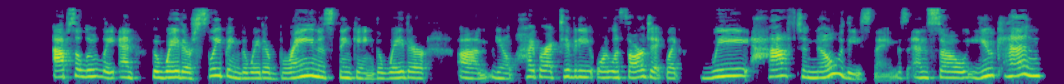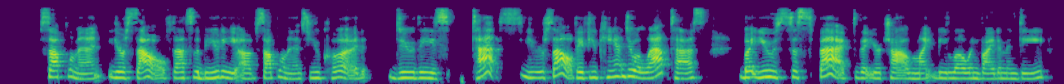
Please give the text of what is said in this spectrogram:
Absolutely. And the way they're sleeping, the way their brain is thinking, the way they're, um, you know, hyperactivity or lethargic, like we have to know these things. And so you can supplement yourself. That's the beauty of supplements. You could do these tests yourself. If you can't do a lab test, but you suspect that your child might be low in vitamin D,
